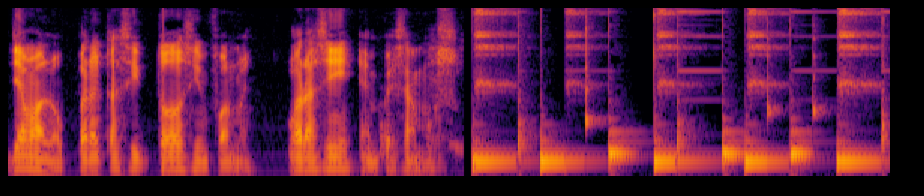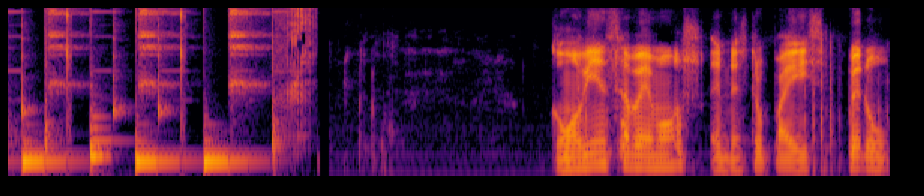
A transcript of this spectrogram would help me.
llámalo para que así todos informen. Ahora sí, empezamos. Como bien sabemos, en nuestro país, Perú,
